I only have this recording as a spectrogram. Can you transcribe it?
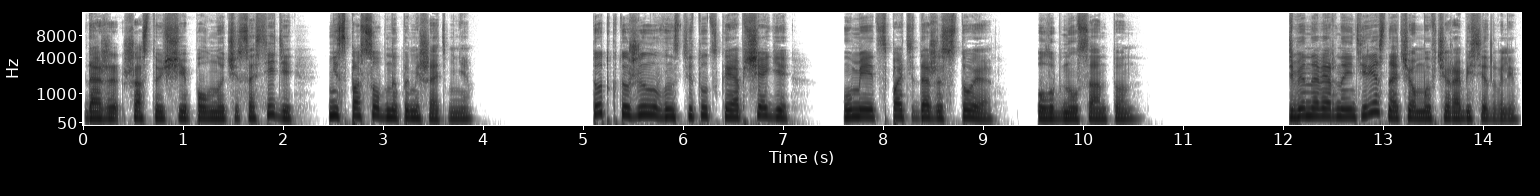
Даже шастающие полночи соседи не способны помешать мне. Тот, кто жил в институтской общаге, умеет спать даже стоя, улыбнулся Антон. Тебе, наверное, интересно, о чем мы вчера беседовали?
